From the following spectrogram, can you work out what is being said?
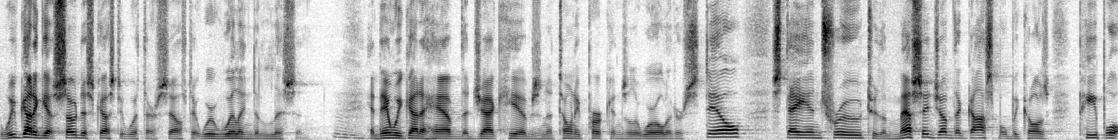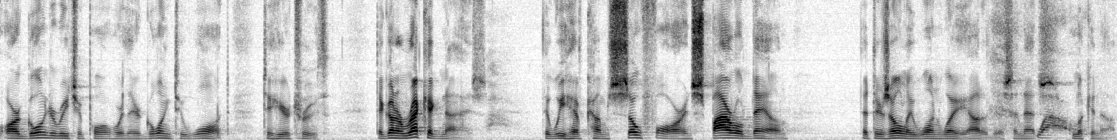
We've got to get so disgusted with ourselves that we're willing to listen. Mm. And then we've got to have the Jack Hibbs and the Tony Perkins of the world that are still staying true to the message of the gospel because people are going to reach a point where they're going to want to hear truth. They're going to recognize that we have come so far and spiraled down that there's only one way out of this, and that's wow. looking up.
